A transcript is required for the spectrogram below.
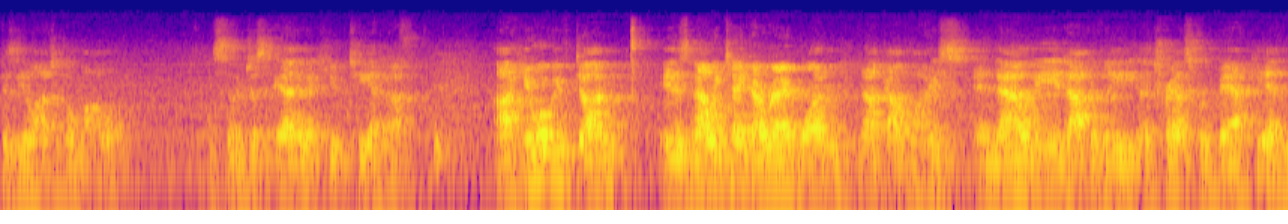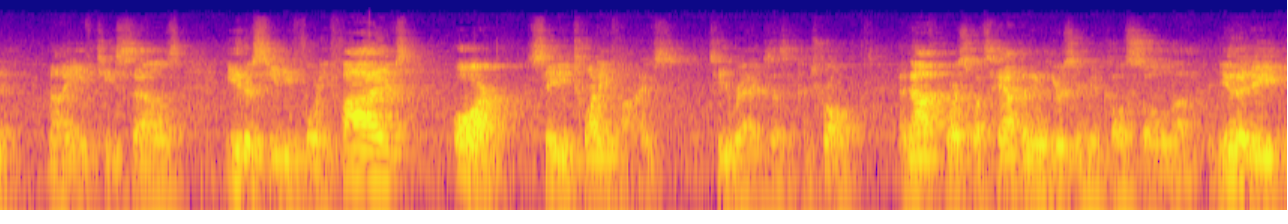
physiological model instead of just adding acute TNF. Uh, here what we've done is now we take our RAG1 knockout mice and now we adaptively uh, transfer back in naive T cells, either CD45s or CD25s, Tregs as a control. And now, of course, what's happening, here's your mucosal uh, immunity.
